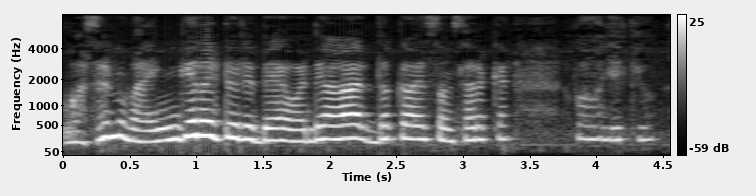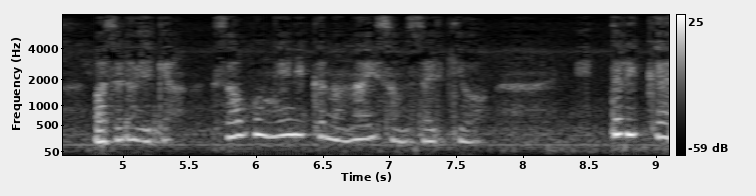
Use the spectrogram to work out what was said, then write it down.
വസണ് ഭയങ്കരമായിട്ടൊരു ഇതേ അവന്റെ ആ ഇതൊക്കെ സംസാരമൊക്കെ. അപ്പോൾ അവൻ വിചാരിക്കും വസട വിചാരിക്കാം സാബ് ഇങ്ങനെയൊക്കെ നന്നായി സംസാരിക്കുമോ ഇത്രയൊക്കെ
